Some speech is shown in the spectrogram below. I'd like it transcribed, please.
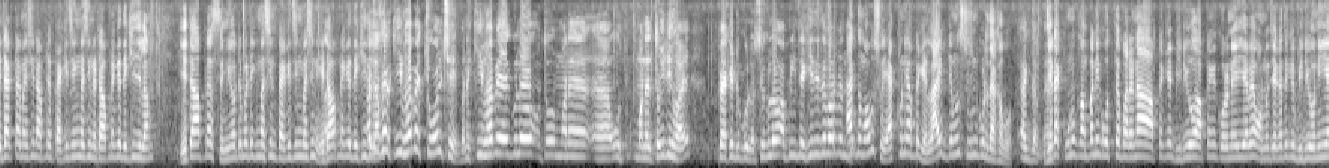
এটা একটা মেশিন আপনার প্যাকেজিং মেশিন এটা আপনাকে দেখিয়ে দিলাম। এটা আপনার semi automatic machine packaging machine এটা আপনাকে দেখিয়ে আচ্ছা দিলাম। স্যার কীভাবে চলছে? মানে কীভাবে এগুলো তো মানে মানে তৈরি হয় প্যাকেটগুলো? সেগুলো আপনি দেখিয়ে দিতে পারবেন একদম অবশ্যই। এখনই আপনাকে লাইভ ডেমনস্ট্রেশন করে দেখাবো। একদম, যেটা কোনো কোম্পানি করতে পারে না আপনাকে ভিডিও আপনাকে করে নিয়ে যাবে অন্য জায়গা থেকে ভিডিও নিয়ে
